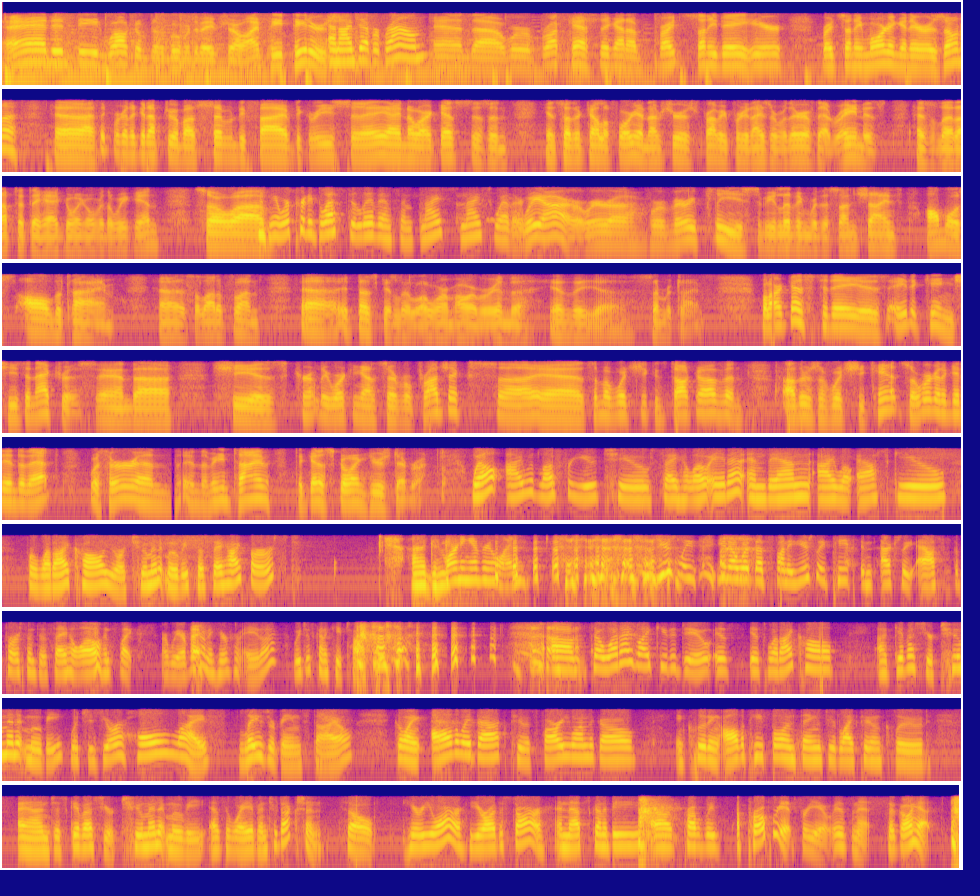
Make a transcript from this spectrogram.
And indeed, welcome to the Boomer the Babe Show. I'm Pete Peters. And I'm Deborah Brown. And uh, we're broadcasting on a bright sunny day here, bright sunny morning in Arizona. Uh, I think we're going to get up to about 75 degrees today. I know our guest is in in Southern California, and I'm sure it's probably pretty nice over there if that rain is has let up that they had going over the weekend. So uh, yeah, we're pretty blessed to live in some nice nice weather. We are. We're uh, we're very pleased to be living where the sun shines almost all the time. Uh, it's a lot of fun. Uh, it does get a little warm, however, in the in the uh, summertime. Well, our guest today is Aida King. She's an actress, and uh, she is currently working on several projects, uh, some of which she can talk of, and others of which she can't. So we're going to get into that with her. And in the meantime, to get us going, here's Deborah. Well, I would love for you to say hello, Aida, and then I will ask you for what I call your two-minute movie. So say hi first. Uh, good morning, everyone. usually, you know what? That's funny. Usually, Pete actually asks the person to say hello. And it's like, are we ever going to hear from Aida? We're just going to keep talking. um, so, what I'd like you to do is is what I call uh, give us your two minute movie, which is your whole life, laser beam style, going all the way back to as far you want to go, including all the people and things you'd like to include, and just give us your two minute movie as a way of introduction. So here you are. You are the star, and that's going to be uh, probably appropriate for you, isn't it? So go ahead.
